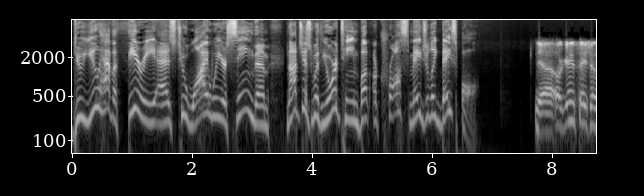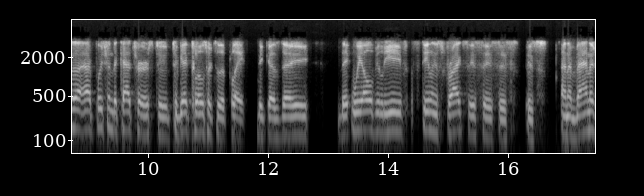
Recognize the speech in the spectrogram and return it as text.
Do you have a theory as to why we are seeing them, not just with your team, but across Major League Baseball? Yeah, organizations are pushing the catchers to, to get closer to the plate because they, they we all believe stealing strikes is is, is, is an advantage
